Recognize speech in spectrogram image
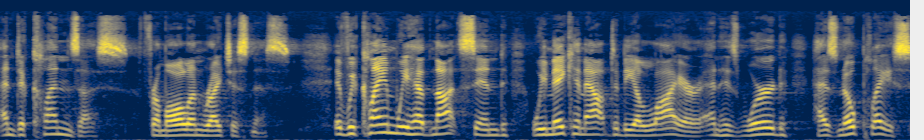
and to cleanse us from all unrighteousness. If we claim we have not sinned, we make him out to be a liar, and his word has no place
